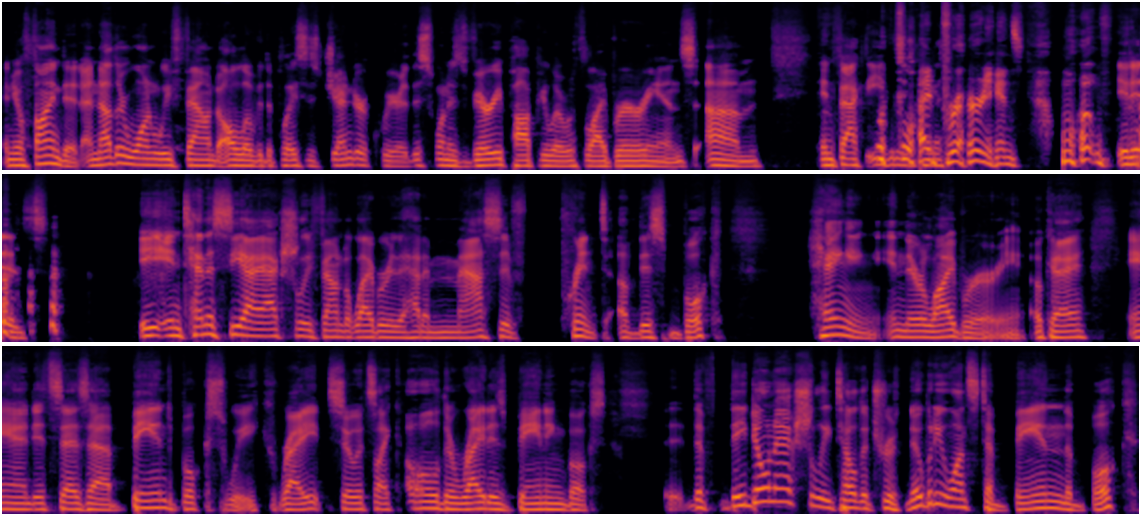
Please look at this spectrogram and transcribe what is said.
and you'll find it. Another one we found all over the place is genderqueer. This one is very popular with librarians. Um, in fact, even librarians, it is. In Tennessee, I actually found a library that had a massive print of this book hanging in their library. Okay. And it says uh, banned books week, right? So it's like, oh, the right is banning books. Uh, the, they don't actually tell the truth. Nobody wants to ban the book.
